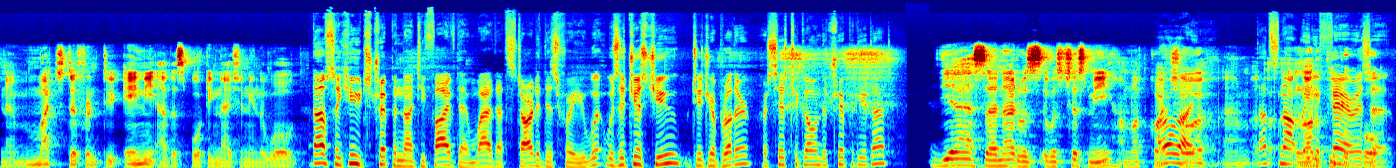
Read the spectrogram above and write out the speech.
you know, much different to any other sporting nation in the world. That was a huge trip in 95 then. Wow, that started this for you. Was it just you? Did your brother or sister go on the trip with your dad? Yeah, so no, it was it was just me. I'm not quite sure. Um, That's not a, a really fair, call, is it?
